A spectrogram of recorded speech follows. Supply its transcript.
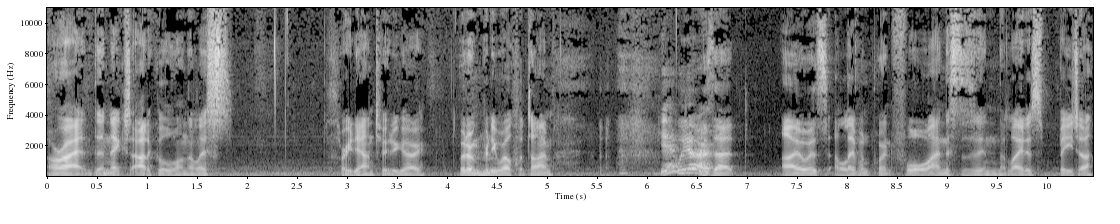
All right, the next article on the list, three down, two to go. We're doing pretty well for time. yeah, we are. Is that iOS 11.4, and this is in the latest beta.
